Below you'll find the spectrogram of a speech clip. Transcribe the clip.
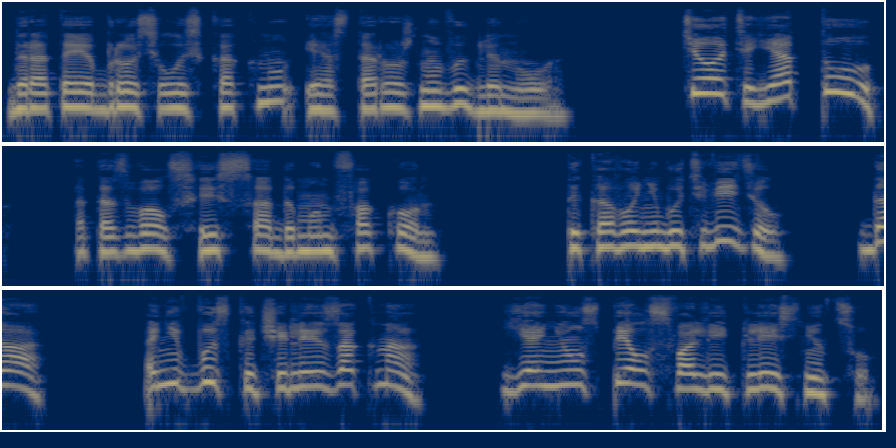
Доротея бросилась к окну и осторожно выглянула. «Тетя, я тут!» — отозвался из сада Монфакон. «Ты кого-нибудь видел?» «Да. Они выскочили из окна. Я не успел свалить лестницу».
